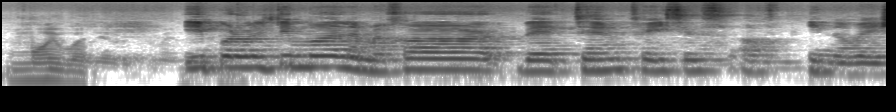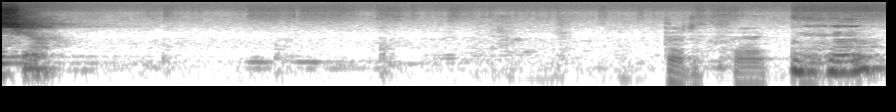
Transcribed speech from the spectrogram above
Muy bueno. Y por último, a lo mejor The Ten Faces of Innovation. Perfecto.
